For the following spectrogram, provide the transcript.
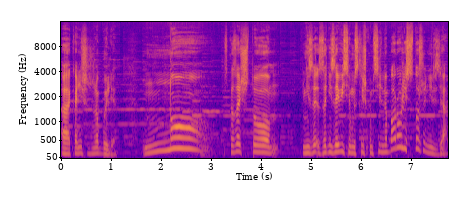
а, конечно же, были. Но сказать, что за независимость слишком сильно боролись, тоже нельзя.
